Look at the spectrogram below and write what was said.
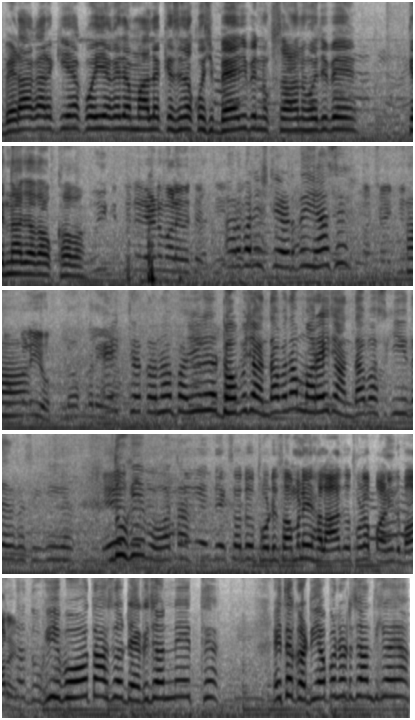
ਬੇੜਾ ਕਰ ਕੀ ਆ ਕੋਈ ਅਗਰ ਜੇ ਮਾਲਕ ਕਿਸੇ ਦਾ ਕੁਝ ਬਹਿ ਜਵੇ ਨੁਕਸਾਨ ਹੋ ਜਵੇ ਕਿੰਨਾ ਜ਼ਿਆਦਾ ਔਖਾ ਵਾ। ਤੁਸੀਂ ਕਿੱਥੇ ਦੇ ਰਹਿਣ ਵਾਲੇ ਵੈਸੇ ਅਰਬਨ ਸਟੇਟ ਦੇ ਹੀ ਅਸੀਂ। ਹਾਂ। ਲੋਕਲ ਹੀ ਹੋ। ਇੱਥੇ ਤਾਂ ਨਾ ਭਾਜੀ ਡੁੱਬ ਜਾਂਦਾ ਬੰਦਾ ਮਰੇ ਹੀ ਜਾਂਦਾ ਬਸ ਕੀ ਦੱਸ ਅਸੀਂ ਕੀ ਦੁਖੀ ਬਹੁਤ ਆ। ਇਹ ਦੇਖ ਸਕਦੇ ਹੋ ਤੁਹਾਡੇ ਸਾਹਮਣੇ ਹਾਲਾਤ ਥੋੜਾ ਪਾਣੀ ਤੋਂ ਬਾਹਰ ਹੈ ਦੁਖੀ ਬਹੁਤ ਆ ਅਸੀਂ ਡਿੱਗ ਜਾਂਦੇ ਇੱਥੇ। ਇੱਥੇ ਗੱਡੀਆਂ ਪਲਟ ਜਾਂਦੀਆਂ ਆ।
